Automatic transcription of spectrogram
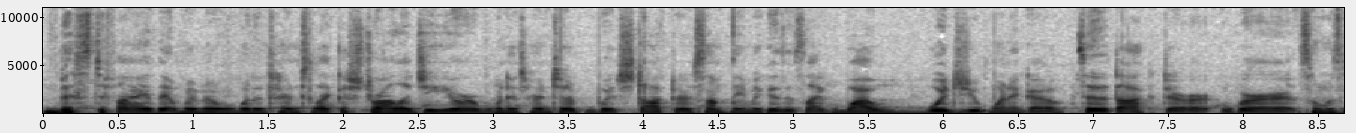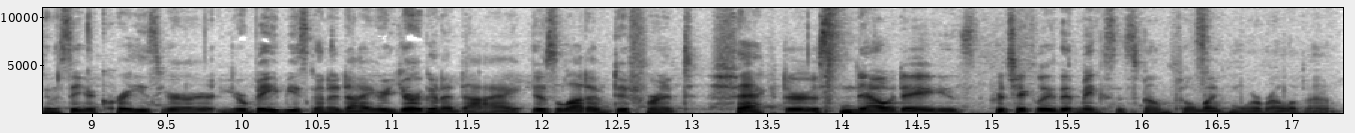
mystified that women want to turn to like astrology or want to turn to a witch doctor or something because it's like why would you want to go to the doctor where someone's going to say you're crazy or your baby's going to die or you're going to die there's a lot of different factors nowadays particularly that makes this film feel like more relevant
